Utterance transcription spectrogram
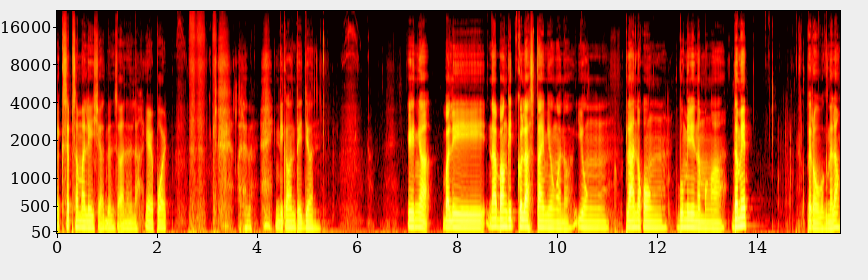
except sa Malaysia dun sa ano nila, airport. hindi counted yun yun nga, bali, nabanggit ko last time yung ano, yung plano kong bumili ng mga damit. Pero wag na lang.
